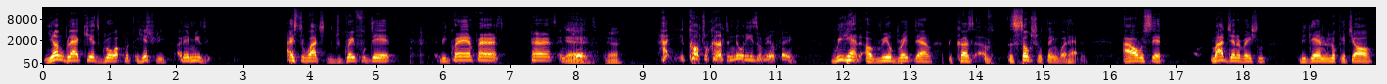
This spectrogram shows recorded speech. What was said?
Young black kids grow up with the history of their music. I used to watch the Grateful Dead, be grandparents, parents, and Yeah, kids. yeah. How, your cultural continuity is a real thing. We had a real breakdown because of the social thing, what happened. I always said, my generation began to look at y'all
